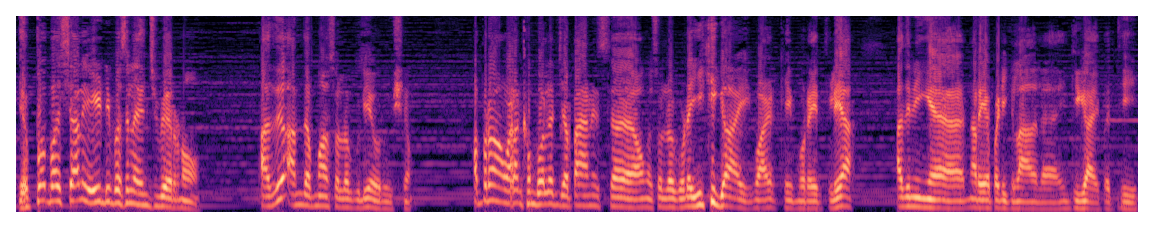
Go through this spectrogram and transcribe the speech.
எப்போ பசிச்சாலும் எயிட்டி பர்சன்ட் எஞ்சி போயிடணும் அது அந்த அம்மா சொல்லக்கூடிய ஒரு விஷயம். அப்புறம் வழக்கம் போல ஜப்பானீஸ் அவங்க சொல்லக்கூட இக்கிகாய் வாழ்க்கை முறை இருக்கு இல்லையா? அது நீங்க நிறைய படிக்கலாம் அதுல இக்கிகாய் பத்தி.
